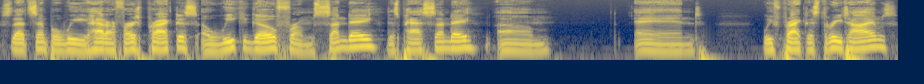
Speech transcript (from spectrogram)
It's that simple. We had our first practice a week ago from Sunday, this past Sunday. Um, and We've practiced three times,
